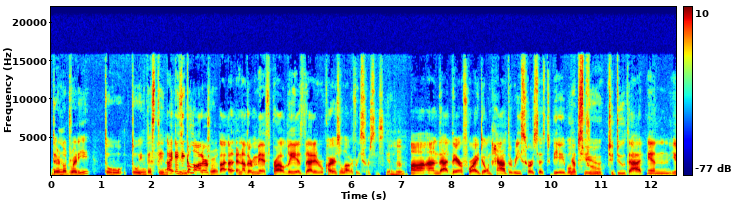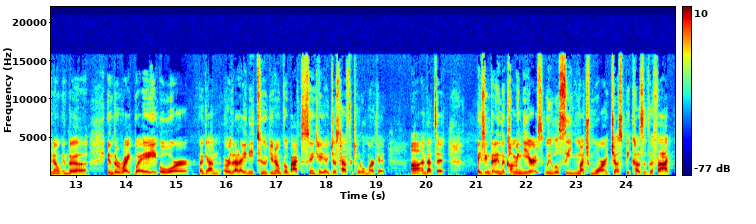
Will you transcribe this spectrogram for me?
they're not ready to to invest in. I, I think a lot of uh, another myth probably is that it requires a lot of resources, yeah. mm-hmm. uh, and that therefore I don't have the resources to be able That's to true. to do that in you know in the in the right way, or again, or that I need to you know go back to saying, hey, I just have for total market, uh, and that's it. I think that in the coming years we will see much more, just because of the fact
